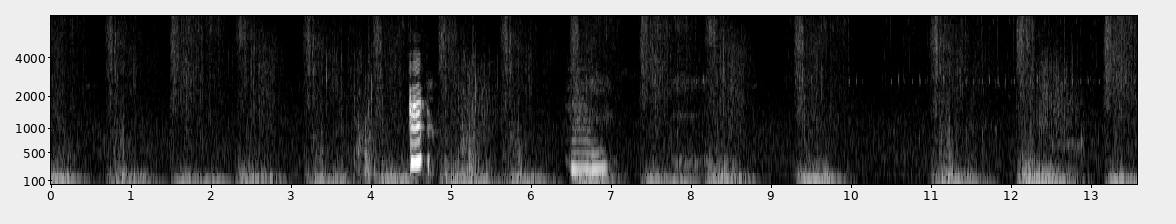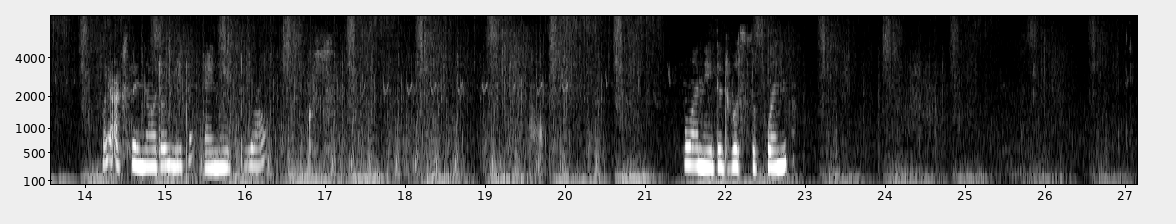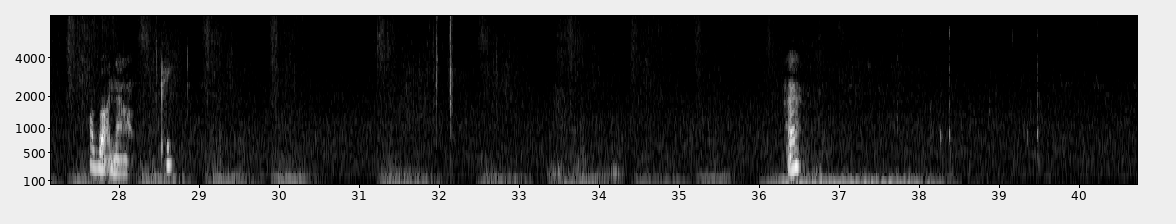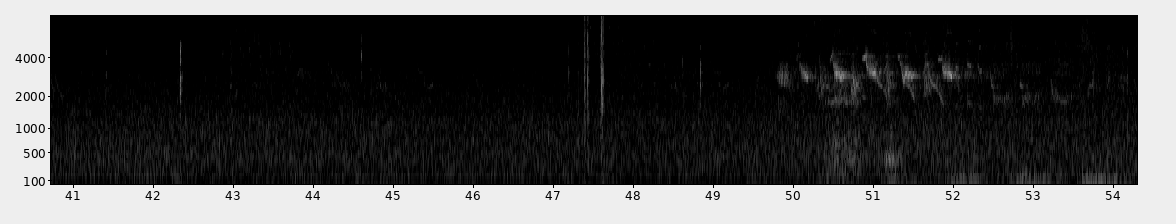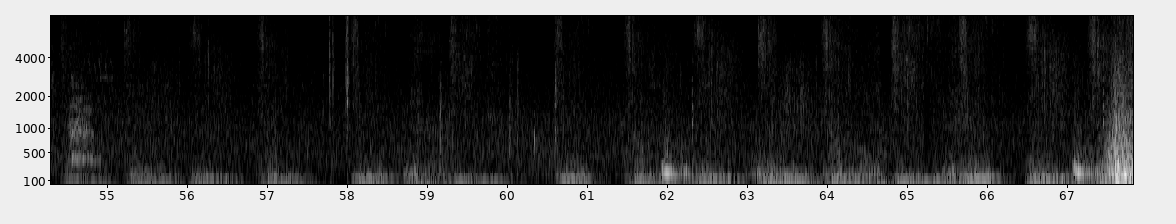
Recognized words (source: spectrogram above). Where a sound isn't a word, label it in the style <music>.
Ah. Um. Wait, actually no, I don't need any blocks. All I needed was the flint. How about now? Okay. Huh?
